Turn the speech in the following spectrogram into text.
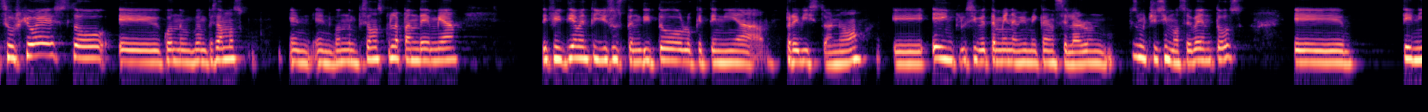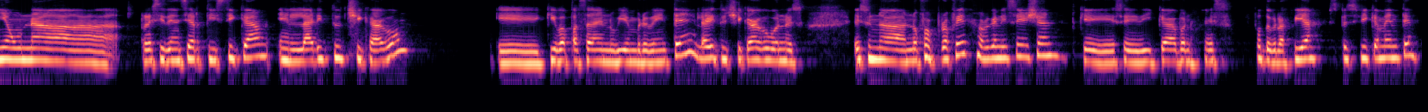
surgió esto, eh, cuando empezamos en, cuando empezamos con la pandemia, definitivamente yo suspendí todo lo que tenía previsto, ¿no? Eh, e inclusive también a mí me cancelaron pues, muchísimos eventos. Tenía una residencia artística en Latitude, Chicago, que iba a pasar en noviembre 20. Latitude Chicago, bueno, es, es una no-for-profit organization que se dedica, bueno, es fotografía específicamente.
